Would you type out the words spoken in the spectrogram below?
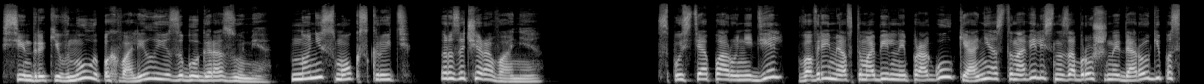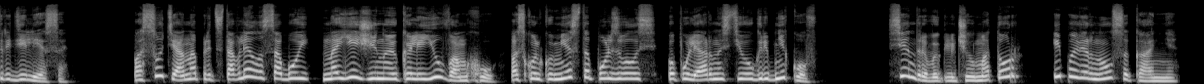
Синдра кивнул и похвалил ее за благоразумие, но не смог скрыть разочарование. Спустя пару недель, во время автомобильной прогулки, они остановились на заброшенной дороге посреди леса. По сути, она представляла собой наезженную колею в Амху, поскольку место пользовалось популярностью у грибников. Синдра выключил мотор и повернулся к Анне.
